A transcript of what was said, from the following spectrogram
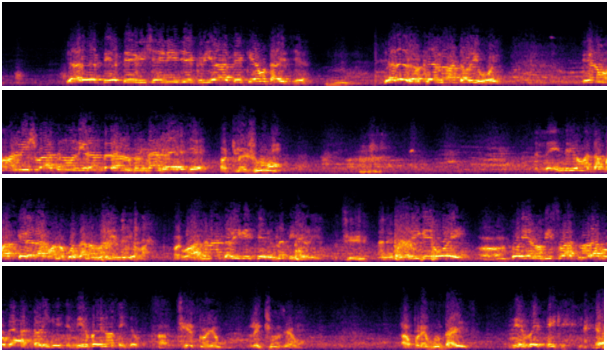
ત્યારે તે તે વિષયની જે ક્રિયા તે કેમ થાય છે? ત્યારે રખે ના ટળી હોય. એમ અણવિશ્વાસનું નિરંતર અનુસંધાન રહે છે. એટલે શું? એટલે ઇન્દ્રિયોમાં તપાસ કરે રાખવાનો પોતાના મન ઇન્દ્રિયોમાં. વાસના ટળી ગઈ છે કે નથી ટળી? છે. અને ટળી ગઈ હોય તો એનો વિશ્વાસ ન રાખો કે આ ટળી ગઈ છે. નિર્ભય ન થઈ જવું છે તો એવું. લખ્યું છે એવું. આપણે હું થાય નિર્ભય થઈ ગઈ.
